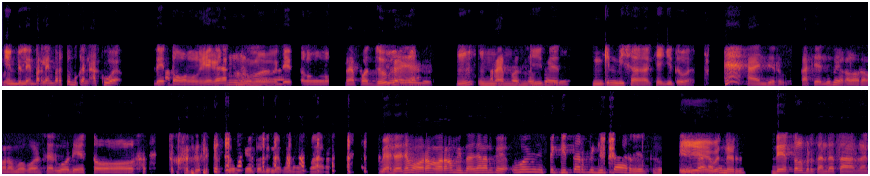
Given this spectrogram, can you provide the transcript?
Yang dilempar-lempar tuh bukan aqua, detol ya kan. Oh. Detol. Repot juga ya. Mm-mm, Repot juga gitu. Mungkin bisa kayak gitu, Pak. Anjir, kasihan juga ya kalau orang-orang mau konser bawa detol, sekerdus-sekerdus gitu dilempar-lempar. Biasanya mah orang-orang mintanya kan kayak, wah pick gitar, pick gitar gitu. Iya, Tidak, bener. Detol bertanda tangan.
